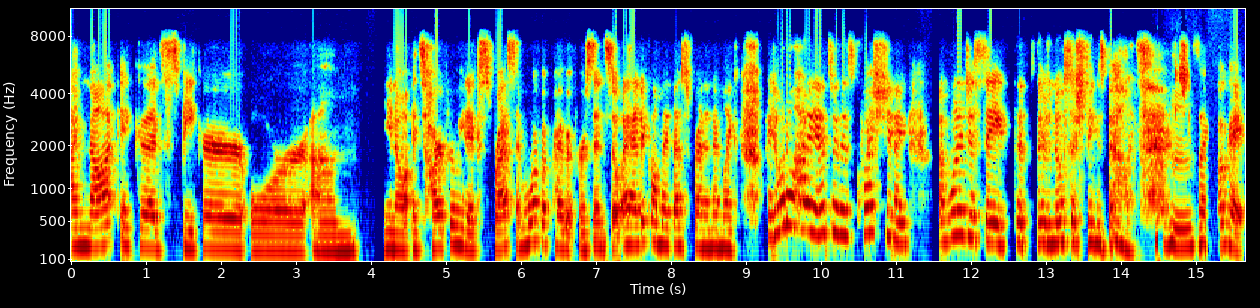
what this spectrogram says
I'm not a good speaker or um, you know, it's hard for me to express. I'm more of a private person. So I had to call my best friend and I'm like, I don't know how to answer this question. I, I want to just say that there's no such thing as balance. Mm-hmm. She's like, okay.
